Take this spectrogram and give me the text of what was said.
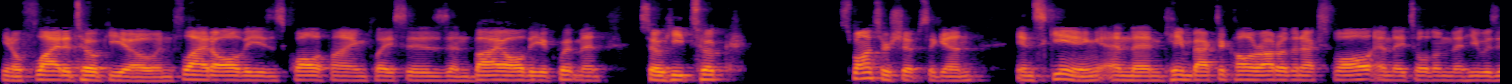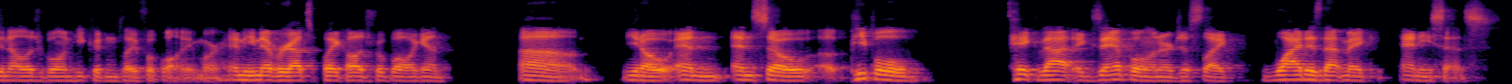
you know fly to tokyo and fly to all these qualifying places and buy all the equipment so he took sponsorships again in skiing and then came back to Colorado the next fall and they told him that he was ineligible and he couldn't play football anymore and he never got to play college football again. Um, you know, and and so uh, people take that example and are just like why does that make any sense?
